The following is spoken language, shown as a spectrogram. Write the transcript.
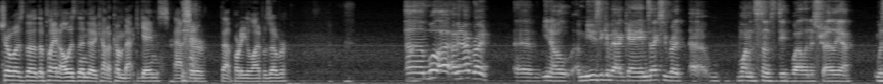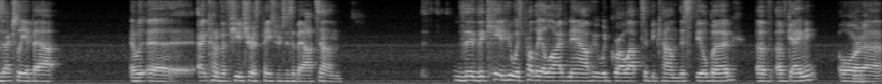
Sure. Was the the plan always then to kind of come back to games after that part of your life was over? Um, well, I, I mean, I wrote, um, you know, music about games. I actually wrote uh, one of the songs that did well in Australia was actually about it was, uh, a kind of a futurist piece, which is about um, the the kid who was probably alive now who would grow up to become the Spielberg of, of gaming. or uh,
